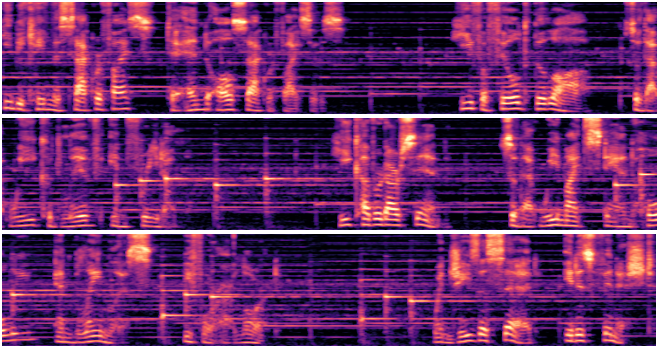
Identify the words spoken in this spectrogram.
he became the sacrifice to end all sacrifices. He fulfilled the law so that we could live in freedom. He covered our sin so that we might stand holy and blameless before our Lord. When Jesus said, It is finished,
